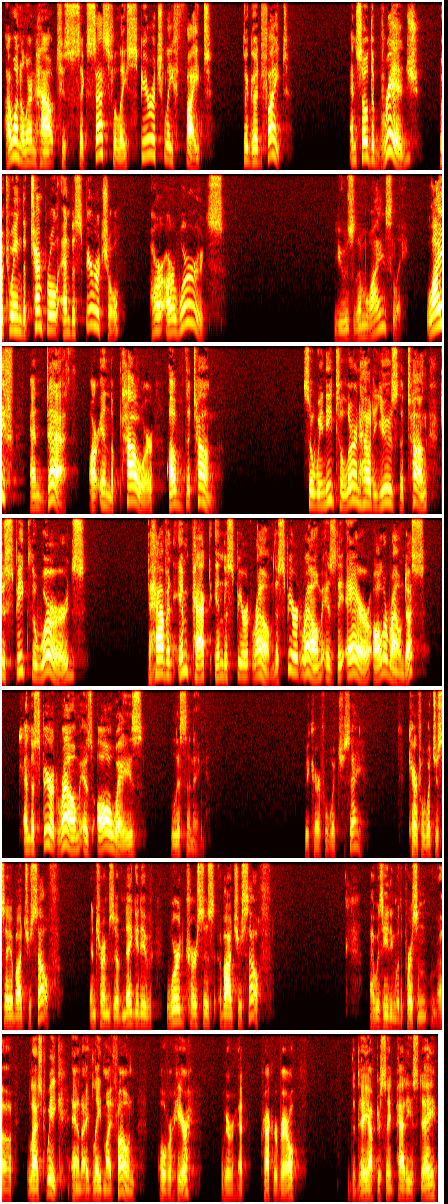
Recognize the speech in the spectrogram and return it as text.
I want to learn how to successfully, spiritually fight the good fight. And so the bridge between the temporal and the spiritual are our words. Use them wisely. Life and death are in the power of the tongue. So we need to learn how to use the tongue to speak the words to have an impact in the spirit realm. The spirit realm is the air all around us, and the spirit realm is always listening. Be careful what you say. Careful what you say about yourself in terms of negative word curses about yourself. I was eating with a person uh, last week, and I'd laid my phone over here. We are at Cracker Barrel the day after St. Patty's Day,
